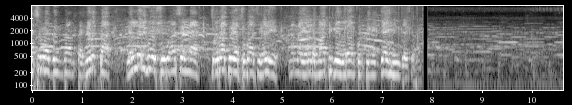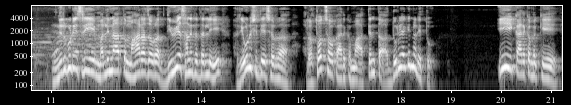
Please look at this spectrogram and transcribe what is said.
ಆಶೀರ್ವಾದದಿಂದ ಅಂತ ಹೇಳುತ್ತಾ ಎಲ್ಲರಿಗೂ ಶುಭಾಶಯನ, ಶಿವರಾತ್ರಿಯ ಶುಭಾಶಯ ಹೇಳಿ ನನ್ನ ಎರಡು ಮಾತಿಗೆ ವಿರಾಮ ಕೊಡ್ತೀನಿ. ಜೈ ಹಿಂದ್, ಜೈ ನಿರ್ಗುಡಿ ಶ್ರೀ ಮಲ್ಲಿನಾಥ್ ಮಹಾರಾಜ್ ಅವರ ದಿವ್ಯ ಸಾನ್ನಿಧ್ಯದಲ್ಲಿ ರೇವಣಸಿದ್ದೇಶ್ವರರ ರಥೋತ್ಸವ ಕಾರ್ಯಕ್ರಮ ಅತ್ಯಂತ ಅದ್ಧೂರಿಯಾಗಿ ನಡೆಯಿತು. ಈ ಕಾರ್ಯಕ್ರಮಕ್ಕೆ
